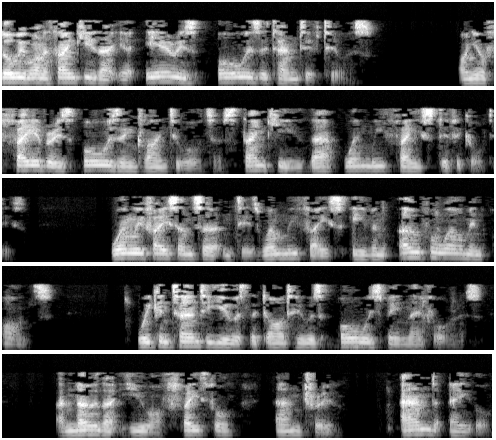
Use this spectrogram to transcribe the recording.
Lord, we want to thank you that your ear is always attentive to us and your favor is always inclined towards us. Thank you that when we face difficulties, when we face uncertainties, when we face even overwhelming odds, we can turn to you as the God who has always been there for us and know that you are faithful and true and able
